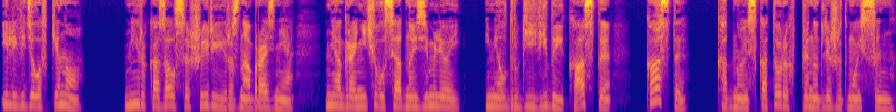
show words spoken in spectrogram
или видела в кино. Мир оказался шире и разнообразнее, не ограничивался одной землей, имел другие виды и касты. Касты, к одной из которых принадлежит мой сын.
